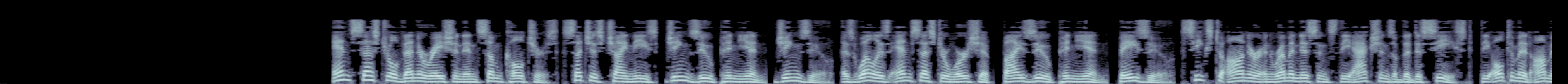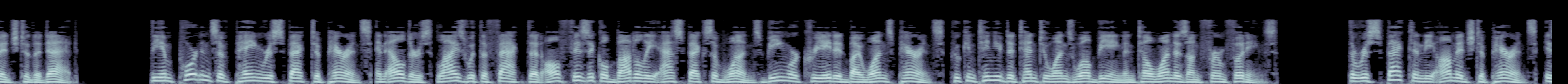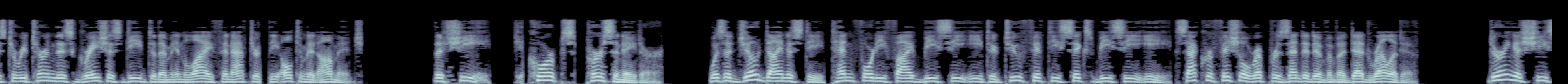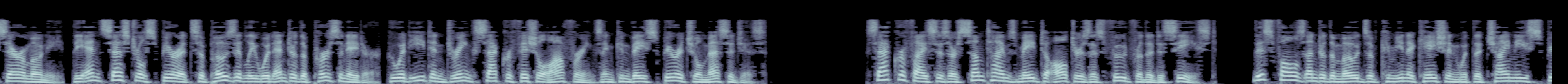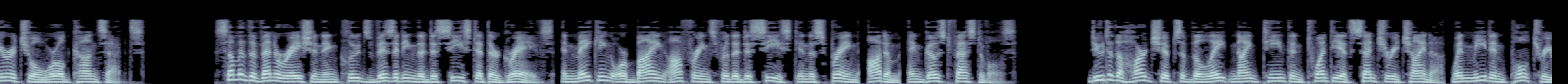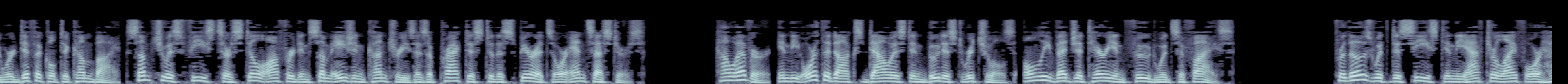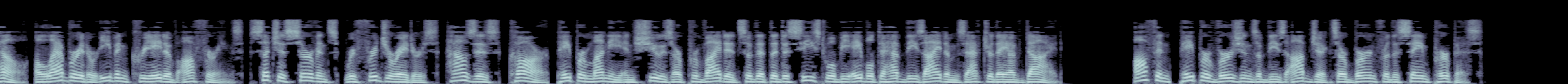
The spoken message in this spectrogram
Ancestral veneration in some cultures such as Chinese, Jingzhu Pinyin, Jingzhu, as well as ancestor worship, Baizu Pinyin, Beizu, seeks to honor and reminiscence the actions of the deceased, the ultimate homage to the dead. The importance of paying respect to parents and elders lies with the fact that all physical bodily aspects of one's being were created by one's parents, who continued to tend to one's well-being until one is on firm footings. The respect and the homage to parents, is to return this gracious deed to them in life and after, the ultimate homage. The Shi corpse, personator was a Zhou dynasty 1045 BCE to 256 BCE sacrificial representative of a dead relative. During a Shi ceremony, the ancestral spirit supposedly would enter the personator, who would eat and drink sacrificial offerings and convey spiritual messages. Sacrifices are sometimes made to altars as food for the deceased. This falls under the modes of communication with the Chinese spiritual world concepts. Some of the veneration includes visiting the deceased at their graves, and making or buying offerings for the deceased in the spring, autumn, and ghost festivals. Due to the hardships of the late 19th and 20th century China, when meat and poultry were difficult to come by, sumptuous feasts are still offered in some Asian countries as a practice to the spirits or ancestors. However, in the orthodox Taoist and Buddhist rituals, only vegetarian food would suffice. For those with deceased in the afterlife or hell, elaborate or even creative offerings, such as servants, refrigerators, houses, car, paper money and shoes are provided so that the deceased will be able to have these items after they have died. Often, paper versions of these objects are burned for the same purpose.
